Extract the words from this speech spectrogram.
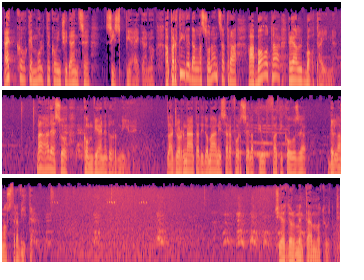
ecco che molte coincidenze si spiegano, a partire dall'assonanza tra Abota e Albotain. Ma adesso conviene dormire. La giornata di domani sarà forse la più faticosa della nostra vita. Ci addormentammo tutti.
